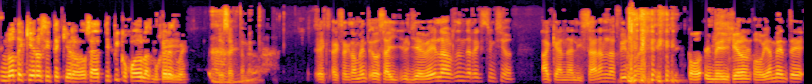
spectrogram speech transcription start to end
no te quiero, sí te quiero. O sea, típico juego de las mujeres, Sí. güey. Exactamente. Ex- Exactamente, o sea, llevé la orden de restricción a que analizaran la firma y, to- y me dijeron, obviamente,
